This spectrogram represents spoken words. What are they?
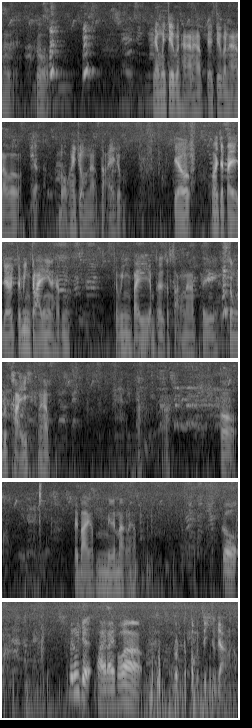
นั่นแหละก็ ยังไม่เจอปัญหานะครับ เดี๋ยวเจอปัญหาเราก็จะบอกให้ชมนะครับถ่ายให้ชม เดี๋ยวว่าจะไปเดี๋ยวจะวิ่งไกลนี่นะครับนี่จะวิ่งไปอำเภอกระสังนะครับ ไปส่งรถไถนะครับอะอะ ก็บายบายครับไม่มีอะไรมากนะครับ ก็ไม่รู้จะถ่ายอะไรเพราะว่ารถก็ปกติทุกอย่างนะครับ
